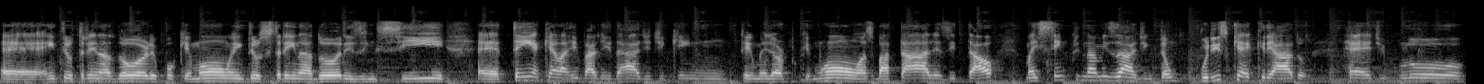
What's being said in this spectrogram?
é, entre o treinador e o Pokémon, entre os treinadores em si. É, tem aquela rivalidade de quem tem o melhor Pokémon, as batalhas e tal, mas sempre na amizade. Então, por isso que é criado Red, Blue,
